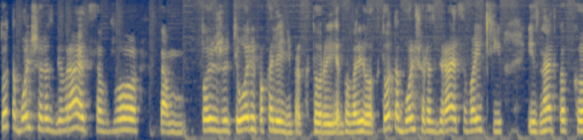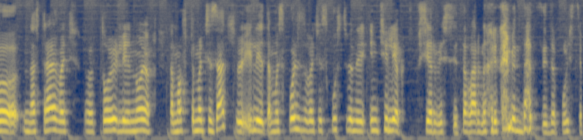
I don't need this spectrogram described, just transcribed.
кто-то больше разбирается в там, той же теории поколений, про которые я говорила, кто-то больше разбирается в IT и знает, как э, настраивать э, то или иное там, автоматизацию или там, использовать искусственный интеллект в сервисе товарных рекомендаций, допустим.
